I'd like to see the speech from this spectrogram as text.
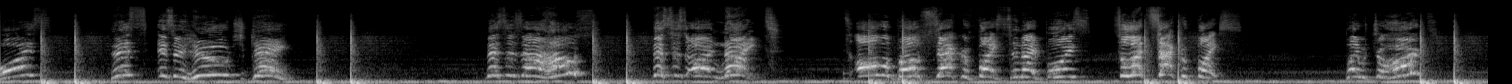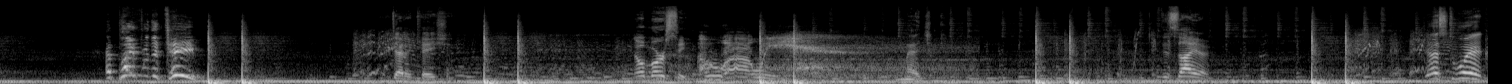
Boys, this is a huge game. This is our house. This is our night. It's all about sacrifice tonight, boys. So let's sacrifice. Play with your heart and play for the team. Dedication. No mercy. Who are we? Magic. Desire. Just win.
